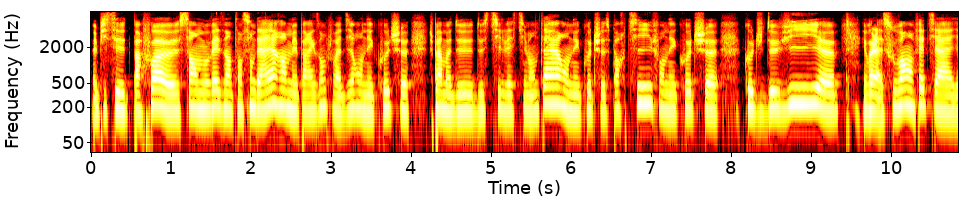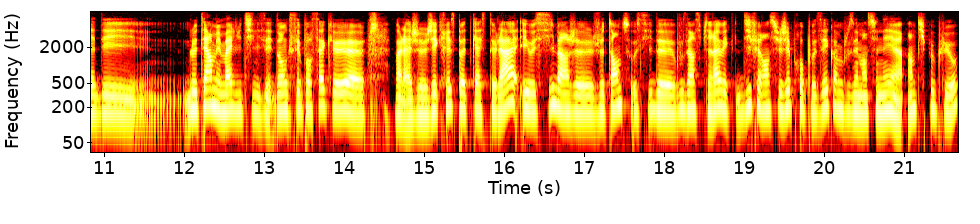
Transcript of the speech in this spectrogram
Et puis c'est parfois euh, sans mauvaise intention derrière, hein, mais par exemple, on va dire on est coach, je sais pas moi, de, style vestimentaire, on est coach sportif, on est coach coach de vie. Et voilà, souvent en fait, il y a des le terme est mal utilisé. Donc c'est pour ça que euh, voilà, j'ai créé ce podcast-là et aussi ben, je, tente aussi de vous inspirer avec différents sujets proposés, comme je vous ai mentionné euh, un petit peu plus haut.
